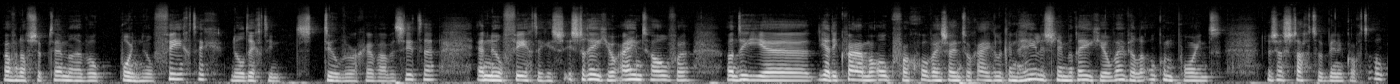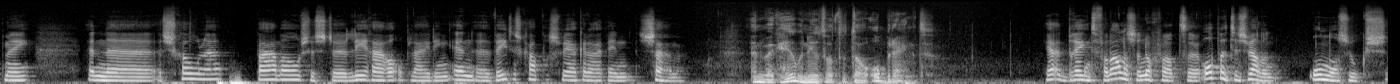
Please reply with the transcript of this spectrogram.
Maar vanaf september hebben we ook Point 040. 013 is Tilburg, waar we zitten. En 040 is, is de regio Eindhoven. Want die, ja, die kwamen ook van... Goh, wij zijn toch eigenlijk een hele slimme regio. Wij willen ook een point. Dus daar starten we binnenkort ook mee. En scholen, PABO's, dus de lerarenopleiding en wetenschappers werken daarin samen. En dan ben ik heel benieuwd wat het al opbrengt. Ja, het brengt van alles en nog wat uh, op. Het is wel een onderzoeks-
